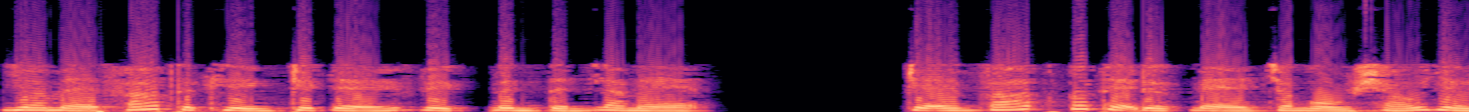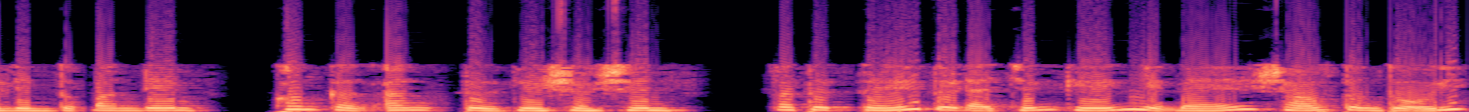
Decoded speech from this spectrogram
do mẹ Pháp thực hiện triệt để việc bình tĩnh là mẹ. Trẻ em Pháp có thể được mẹ cho ngủ 6 giờ liên tục ban đêm, không cần ăn từ khi sơ sinh, và thực tế tôi đã chứng kiến những bé 6 tuần tuổi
